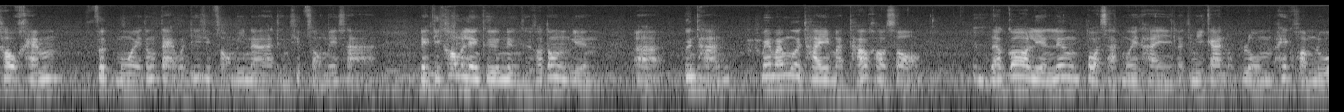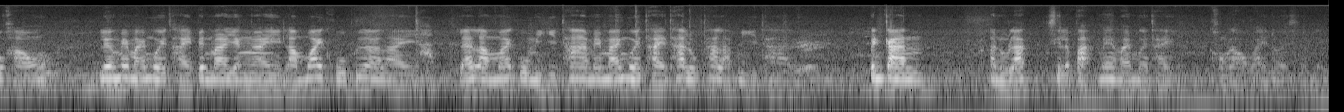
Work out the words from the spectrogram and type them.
เข้าแคมป์ฝึกมวยตั้งแต่วันที่ 12 มีนาถึง 12 เมษาเด็กที่เข้ามาเรียนคือหนึ่งคือเขาต้องเรียนอ่าพื้นฐานแม่ไม้มวยไทยหมัดเท้าเข่าศอกอืมแล้วก็เรียนเรื่องประวัติศาสตร์มวยไทย เราจะมีการอบรมให้ความรู้เขา เรื่องแม่ไม้มวยไทยเป็นมายังไงลำไหว้ครูเพื่ออะไร ครับและลำไหว้ครูมีกี่ท่าแม่ไม้มวยไทยท่าลุกท่ารับมีกี่ท่าเป็นการอนุรักษ์ศิลปะแม่ไม้มวยไทยของเราไว้ด้วยส่วนหนึ่ง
